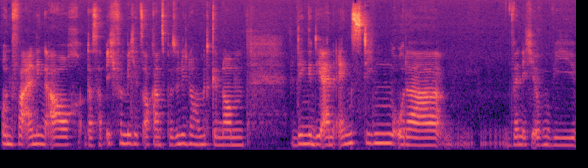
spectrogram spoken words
Und vor allen Dingen auch, das habe ich für mich jetzt auch ganz persönlich nochmal mitgenommen, Dinge, die einen ängstigen oder wenn ich irgendwie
